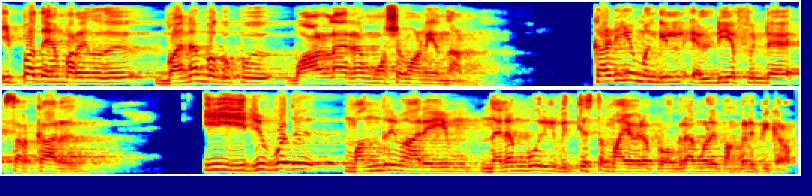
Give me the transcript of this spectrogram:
ഇപ്പൊ അദ്ദേഹം പറയുന്നത് വനം വകുപ്പ് വളരെ മോശമാണ് എന്നാണ്. കഴിയുമെങ്കിൽ എൽ ഡി എഫിന്റെ സർക്കാർ ഈ ഇരുപത് മന്ത്രിമാരെയും നിലമ്പൂരിൽ വ്യത്യസ്തമായ ഓരോ പ്രോഗ്രാമുകളിൽ പങ്കെടുപ്പിക്കണം.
